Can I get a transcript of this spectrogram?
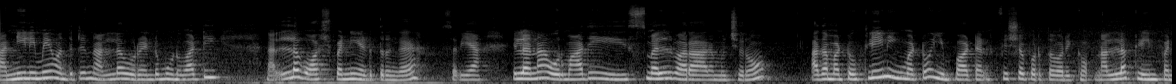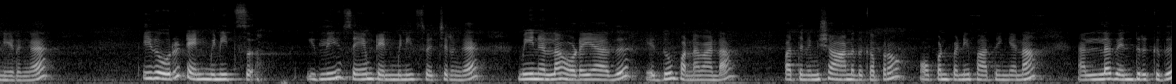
தண்ணிலையுமே வந்துட்டு நல்ல ஒரு ரெண்டு மூணு வாட்டி நல்லா வாஷ் பண்ணி எடுத்துருங்க. சரியா? இல்லைன்னா ஒரு மாதிரி ஸ்மெல் வர ஆரம்பிச்சிரும். அதை மட்டும் க்ளீனிங் மட்டும் இம்பார்ட்டன்ட் ஃபிஷ்ஷை பொறுத்த வரைக்கும். நல்லா க்ளீன் பண்ணிவிடுங்க இது ஒரு டென் மினிட்ஸு இதுலேயும் சேம் டென் மினிட்ஸ் வச்சுருங்க. மீனெல்லாம் உடையாது எதுவும் பண்ண வேண்டாம். பத்து நிமிஷம் ஆனதுக்கப்புறம் ஓப்பன் பண்ணி பார்த்தீங்கன்னா நல்லா வெந்திருக்குது.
